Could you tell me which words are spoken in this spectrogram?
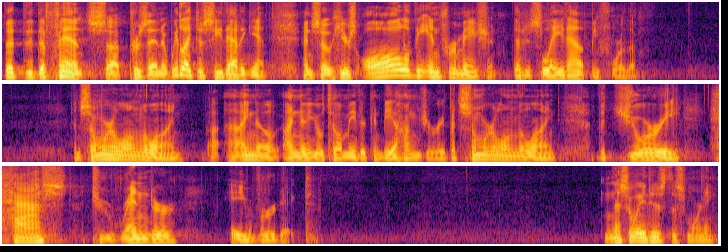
that the defense uh, presented. We'd like to see that again. And so here's all of the information that is laid out before them. And somewhere along the line, I know, I know you'll tell me there can be a hung jury, but somewhere along the line, the jury has to render a verdict. And that's the way it is this morning.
